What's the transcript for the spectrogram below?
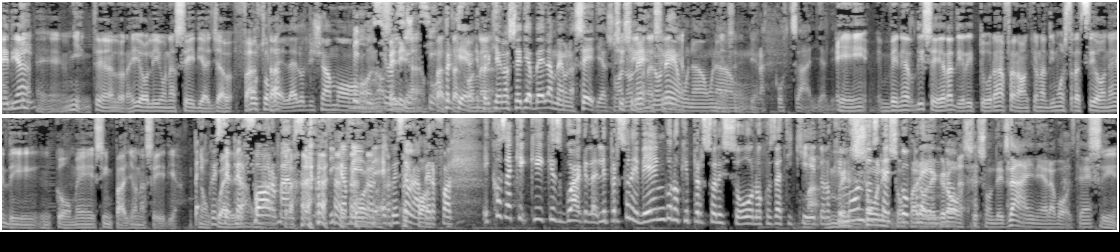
sedia e niente, allora io ho lì una sedia già fatta. Molto bella, eh, lo diciamo Bellissimo, no, sì, Perché, con- perché è una sedia bella, ma è una sedia, insomma, Sì, non, sì, è, una non è sedia, una, una, una una cozzaglia. di- E venerdì sera addirittura farò anche una dimostrazione di come si impaglia una sedia. Beh, non questa è quella, performance un'altra. praticamente, Performance, e questa è una performance. performance. E cosa che, che, che sguarda, le persone vengono, che persone sono, cosa ti chiedono, Ma che mondo stai sono parole grosse, sono designer a volte. eh. Sì,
